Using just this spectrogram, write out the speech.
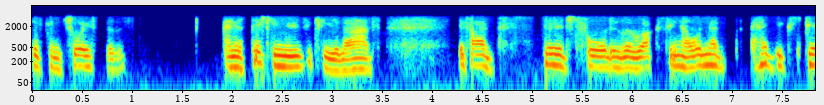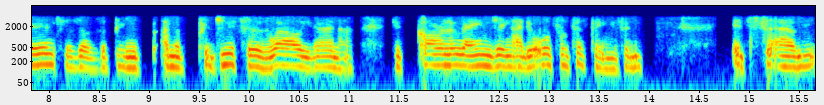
different choices, and especially musically. You know, I've, if I'd surged forward as a rock singer, I wouldn't have had the experiences of the being. I'm a producer as well, you know, and I do choral arranging. I do all sorts of things, and it's um,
